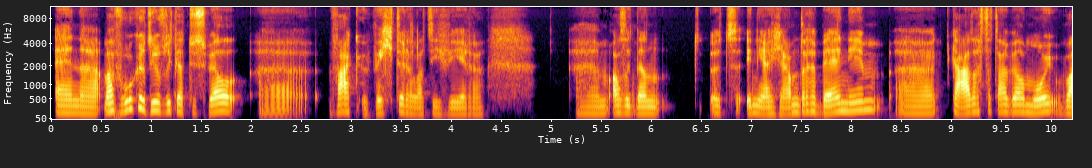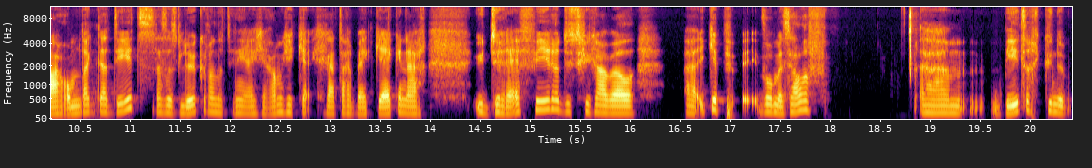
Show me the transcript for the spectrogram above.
En, eh, maar vroeger durfde ik dat dus wel eh, vaak weg te relativeren. Ehm, als ik dan het enneagram daarbij neem, eh, kadert het dan wel mooi waarom dat ik dat deed. Dat is het leuke van het enneagram. Je, gaat daarbij kijken naar je drijfveren. Dus je gaat wel... eh, ik heb voor mezelf ehm, beter kunnen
